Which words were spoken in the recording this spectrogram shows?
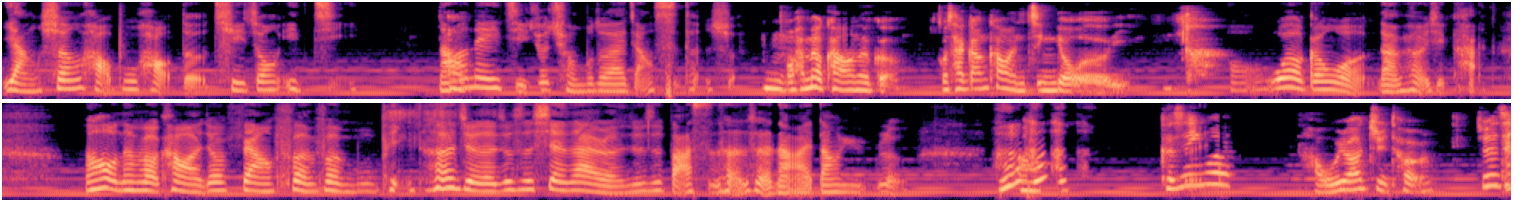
养生好不好》的其中一集，然后那一集就全部都在讲死藤水。嗯，我还没有看到那个，我才刚看完精油而已。哦，我有跟我男朋友一起看。然后我男朋友看完就非常愤愤不平，他就觉得就是现代人就是把死藤水拿来当娱乐。可是因为好，我又要剧透了，就是在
